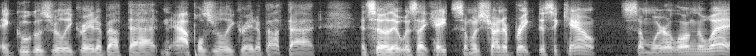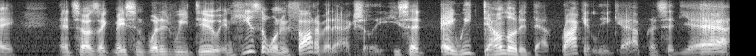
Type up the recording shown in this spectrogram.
and Google's really great about that, and Apple's really great about that. And so it was like, hey, someone's trying to break this account somewhere along the way. And so I was like, Mason, what did we do? And he's the one who thought of it actually. He said, Hey, we downloaded that Rocket League app. And I said, Yeah,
